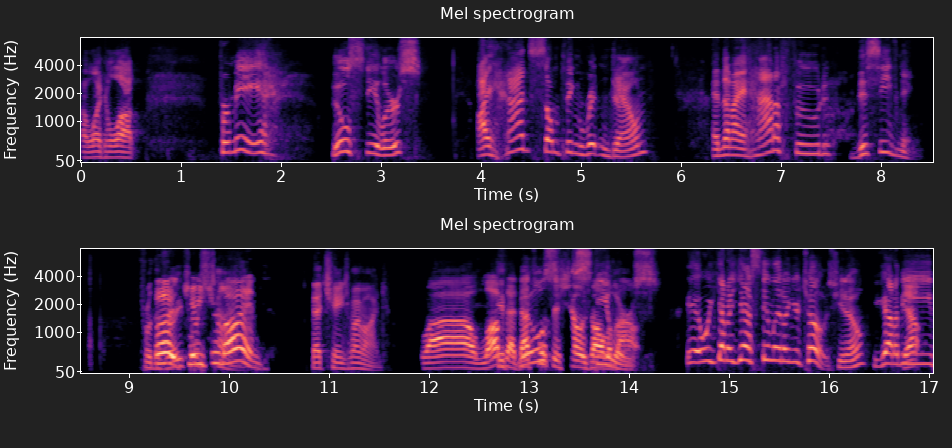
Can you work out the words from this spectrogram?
I like it a lot. For me, Bill Steelers, I had something written down, and then I had a food this evening for the Oh, very changed first your time. mind. That changed my mind. Wow, love If that. That's what the show's all about. Steelers- Yeah, you gotta, gotta stay light on your toes. You know, you gotta be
